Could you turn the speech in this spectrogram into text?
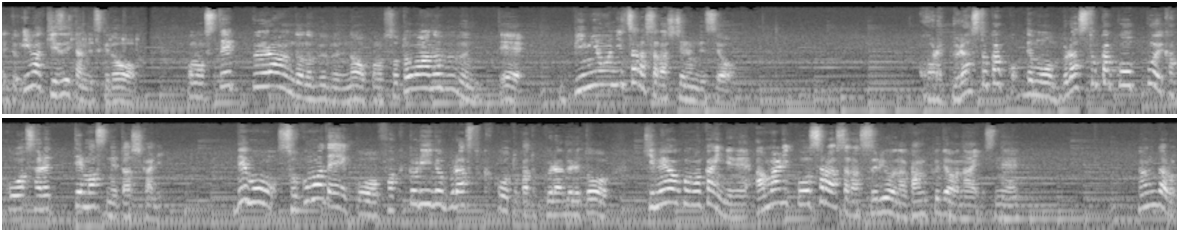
えっと、今気づいたんですけどこのステップラウンドの部分のこの外側の部分って微妙にサラサラしてるんですよ。これブラスト加工でもブラスト加工っぽい加工はされてますね確かに。でもそこまでこうファクトリーのブラスト加工とかと比べるとキメが細かいんでねあまりこうサラサラするような感覚ではないですね。なんだろう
